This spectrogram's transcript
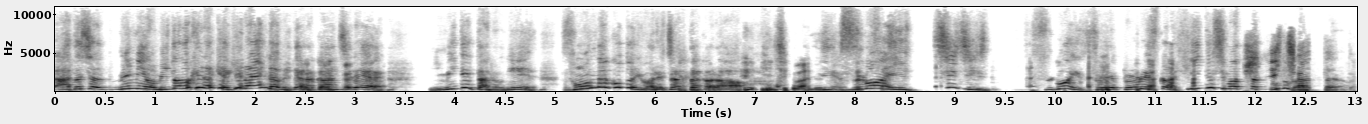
私は耳を見届けなきゃいけないんだみたいな感じで、見てたのに、そんなこと言われちゃったから、すごい、一時、すごい、それでプロレスから引いてしまったことがあったんだ。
